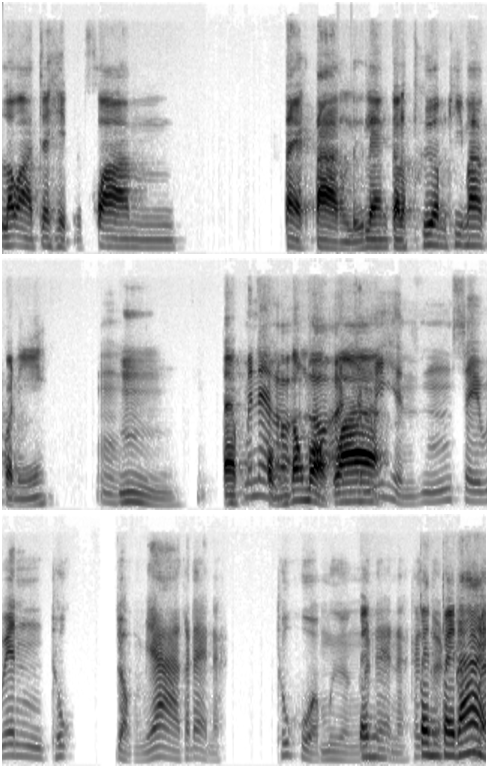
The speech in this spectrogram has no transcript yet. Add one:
เราอาจจะเห็นความแตกต่างหรือแรงกระเพื่อมที่มากกว่านี้ อืมอืมแต่ไม่แน่ผมเราต้องบอกเรว่าจจะไม่เห็นเซเว่นทุกหย่อมหญ้าก็ได้นะทุกหัวเมืองเป็ก็นได้นะถ้าเป็นกิไปได้มื่อ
